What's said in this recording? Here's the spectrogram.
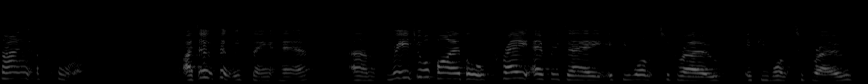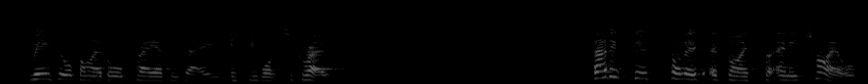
sang a chorus. I don't think we sing it here, Um, read your Bible, pray every day if you want to grow, if you want to grow. Read your Bible, pray every day if you want to grow. That is good, solid advice for any child,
